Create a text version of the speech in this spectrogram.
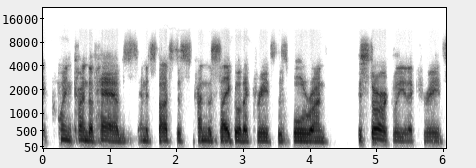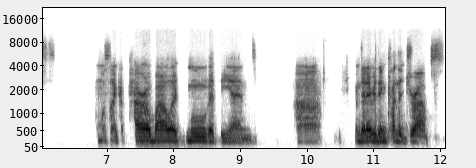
Bitcoin kind of halves and it starts this kind of cycle that creates this bull run historically that creates almost like a parabolic move at the end. Uh, and then everything kind of drops.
